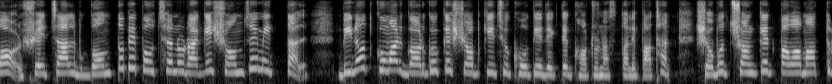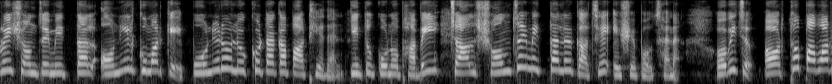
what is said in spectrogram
পর সেই চাল গন্তব্যে পৌঁছানোর আগে সঞ্জয় মিত্তাল, বিনোদ কুমার গর্গকে সবকিছু খতিয়ে দেখতে ঘটনাস্থলে পাঠান। সবুজ সংকেত পাওয়া মাত্রই সঞ্জয় মিত্তাল অনিল কুমারকে পনেরো লক্ষ টাকা পাঠিয়ে দেন। কিন্তু কোনোভাবেই চাল সঞ্জয় মিত্তালের কাছে এসে পৌঁছে না। অভিযোগ, অর্থ পাওয়ার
